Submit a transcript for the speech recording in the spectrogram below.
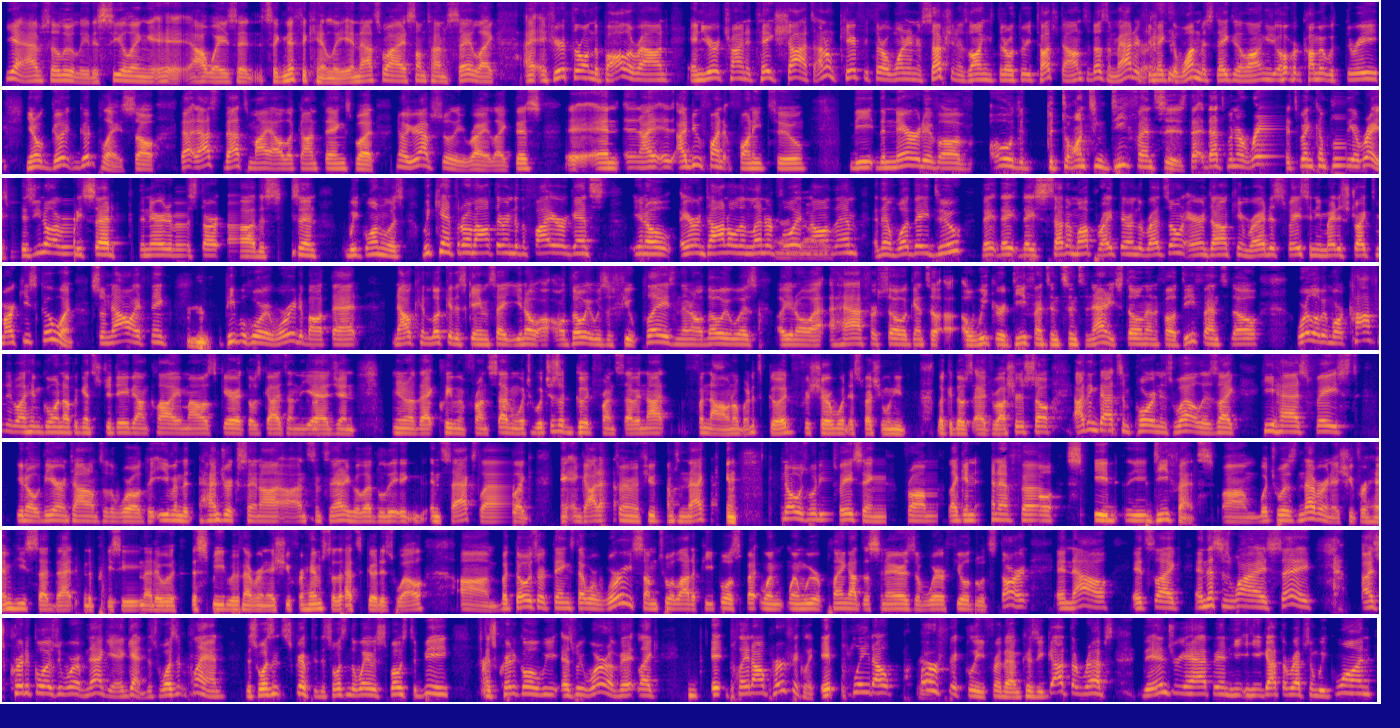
Yeah, absolutely. The ceiling eh, outweighs it significantly. And that's why I sometimes say, like, if you're throwing the ball around and you're trying to take shots, I don't care if you throw one interception as long as you throw three touchdowns. It doesn't matter if right. you make the one mistake as long as you overcome it with three, you know, good good plays. So that that's that's my outlook on things. But no, you're absolutely right. Like this, eh, and and I I do find it funny too the the narrative of oh the the daunting defenses that that's been erased. It's been completely erased because you know everybody said the narrative at the start uh, the season week one was we can't throw them out there into the fire against you know, Aaron Donald and Leonard Aaron Floyd and all of them. And then what they do, they they they set him up right there in the red zone. Aaron Donald came right at his face and he made a strike to Marquise Goodwin. So now I think Mhm. people who are worried about that now can look at this game and say, you know, although it was a few plays, and then although it was, uh, you know, a, a half or so against a, a weaker defense in Cincinnati, still an NFL defense, though, we're a little bit more confident about him going up against Jadeveon Clowney, Myles Garrett, those guys on the edge, and you know that Cleveland front seven, which which is a good front seven, not phenomenal, but it's good for sure, when- especially when you look at those edge rushers. So I think that's important as well. Is like he has faced you know, the Aaron Donalds of the world, to even the Hendrickson on, on Cincinnati, who led the league in sacks last, like, and, and got after him a few times in that game. Knows what he's facing from like an NFL speed defense, um, which was never an issue for him. He said that in the preseason that it was the speed was never an issue for him, so that's good as well. Um, but those are things that were worrisome to a lot of people, when when we were playing out the scenarios of where Field would start, and now it's like, and this is why I say, as critical as we were of Nagy, again, this wasn't planned, this wasn't scripted, this wasn't the way it was supposed to be. As critical we as we were of it, like it played out perfectly. It played out perfectly for them because he got the reps. The injury happened. He, he got the reps in week one.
